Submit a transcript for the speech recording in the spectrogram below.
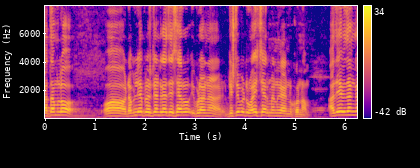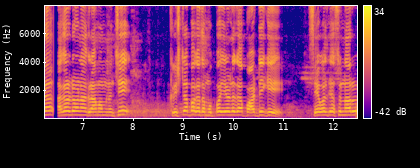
గతంలో డబ్ల్యూఏ ప్రెసిడెంట్గా చేశారు ఇప్పుడు ఆయన డిస్ట్రిబ్యూటర్ వైస్ చైర్మన్గా ఎన్నుకున్నాం. అదేవిధంగా నగరడోనా గ్రామం నుంచి కృష్ణప్ప గత ముప్పై ఏళ్ళుగా పార్టీకి సేవలు చేస్తున్నారు.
